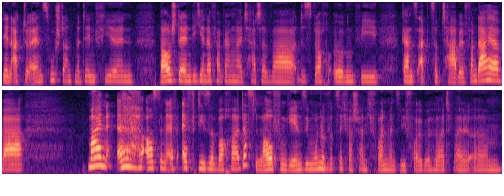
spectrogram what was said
den aktuellen Zustand mit den vielen Baustellen, die ich in der Vergangenheit hatte, war das doch irgendwie ganz akzeptabel. Von daher war mein äh, aus dem FF diese Woche das Laufen gehen. Simone wird sich wahrscheinlich freuen, wenn sie die Folge hört, weil ähm,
